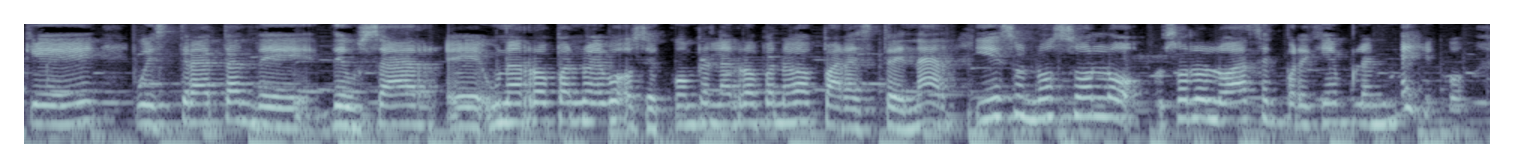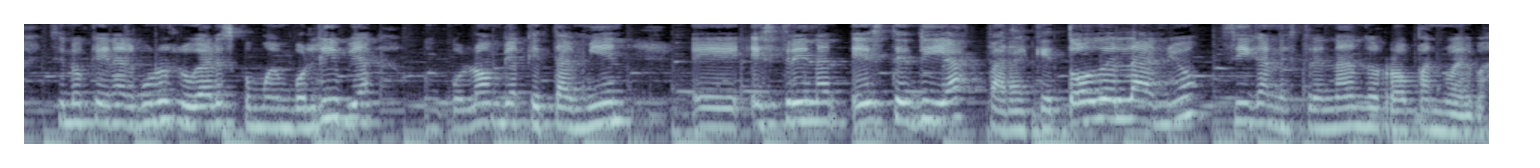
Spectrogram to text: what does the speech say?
que pues tratan de, de usar eh, una ropa nueva o se compran la ropa nueva para estrenar. Y eso no solo, solo lo hacen, por ejemplo, en México, sino que en algunos lugares como en Bolivia o en Colombia que también eh, estrenan este día para que todo el año sigan estrenando ropa nueva.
